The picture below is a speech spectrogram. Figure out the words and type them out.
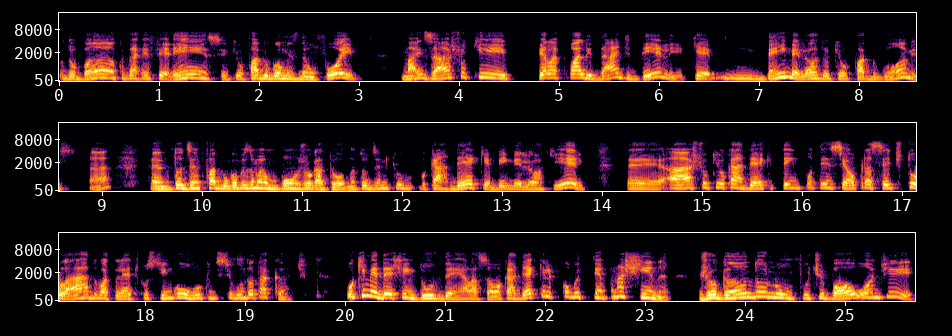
do banco, da referência, que o Fábio Gomes não foi, mas acho que pela qualidade dele, que é bem melhor do que o Fábio Gomes, né? não estou dizendo que o Fábio Gomes não é um bom jogador, mas estou dizendo que o Kardec é bem melhor que ele, é, acho que o Kardec tem potencial para ser titular do Atlético sim com o Hulk de segundo atacante. O que me deixa em dúvida em relação ao Kardec é que ele ficou muito tempo na China, jogando num futebol onde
